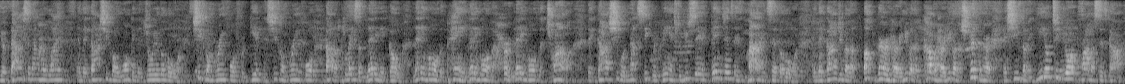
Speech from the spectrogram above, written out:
You're balancing out her life, and that God, she's to walk in the joy of the Lord. She's to bring forth forgiveness. She's to bring forth, God, a place of letting it go, letting go of the pain, letting go of the hurt, letting go of the drama. That God, she will not seek revenge, for you said, Vengeance is mine, said the Lord. And that God, you're going to upgird her and you're going to cover her, you're going to strengthen her, and she's going to yield to your promises, God,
